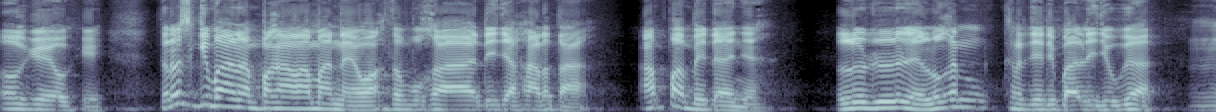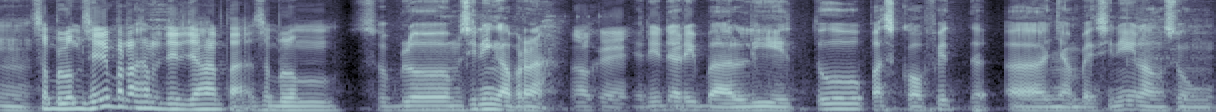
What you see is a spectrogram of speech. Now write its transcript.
Oke oke. Terus gimana pengalamannya waktu buka di Jakarta? Apa bedanya? Lu dulu deh, lu kan kerja di Bali juga. Hmm. Sebelum sini pernah kerja di Jakarta? Sebelum Sebelum sini nggak pernah. Oke. Jadi dari Bali itu pas COVID eh, nyampe sini langsung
